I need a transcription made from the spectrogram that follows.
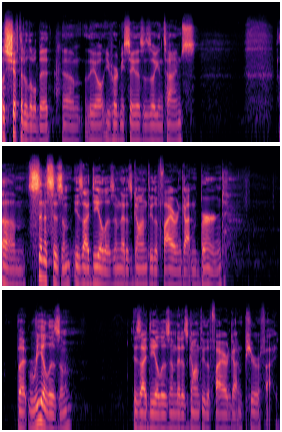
Let's shift it a little bit. Um, they all, you've heard me say this a zillion times. Um, cynicism is idealism that has gone through the fire and gotten burned. But realism is idealism that has gone through the fire and gotten purified.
